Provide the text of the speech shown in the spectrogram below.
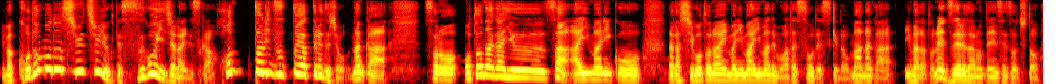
やっぱ子供の集中力ってすごいじゃないですか。本当にずっとやってるでしょなんか、その、大人が言うさ、合間にこう、なんか仕事の合間に、まあ今でも私そうですけど、まあなんか、今だとね、ゼルダの伝説をちょっと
